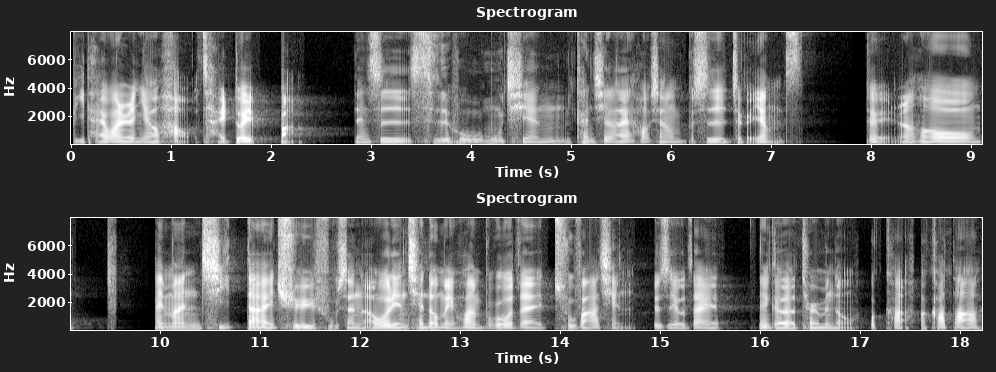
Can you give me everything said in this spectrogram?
比台湾人要好才对？但是似乎目前看起来好像不是这个样子，对，然后还蛮期待去釜山的，我连钱都没换，不过我在出发前就是有在。那个 terminal，哈哈卡塔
